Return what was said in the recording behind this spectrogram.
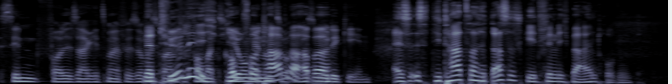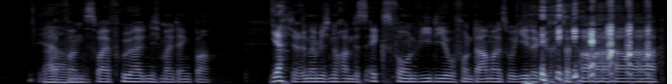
sinnvoll, sage ich jetzt mal, für sowas. Natürlich, komfortabler, so, aber würde gehen. es ist die Tatsache, dass es geht, finde ich beeindruckend. Ja, ähm. vor allem, das war früher halt nicht mal denkbar. Ja. Ich erinnere mich noch an das X-Phone-Video von damals, wo jeder gedacht hat, ha,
